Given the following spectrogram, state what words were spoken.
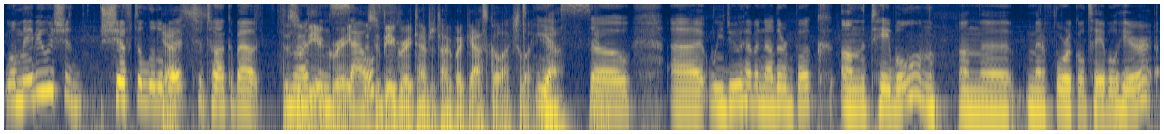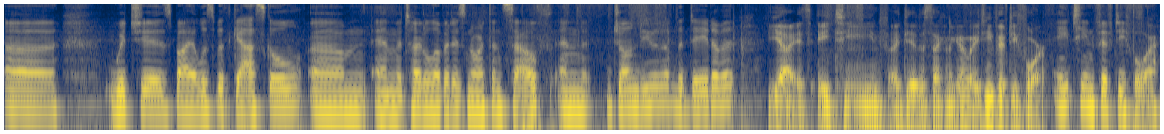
Well, maybe we should shift a little Yes. bit to talk about This North would be a great. South. This would be a great time to talk about Gaskell, actually. Yes. Yeah. So uh, we do have another book on the table, on the, on the metaphorical table here, uh, which is by Elizabeth Gaskell, um, and the title of it is North and South. And John, do you have the date of it? Yeah, it's 18. I did a second ago. 1854. 1854.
